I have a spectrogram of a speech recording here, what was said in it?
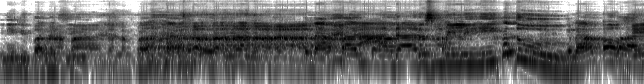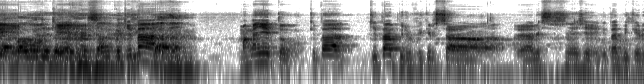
ini di banget sih. Kenapa dalam Kenapa anda? Anda harus memilih itu. Kenapa? Oke, dengan sang Kita makanya itu kita kita berpikir secara realistisnya sih. Kita pikir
